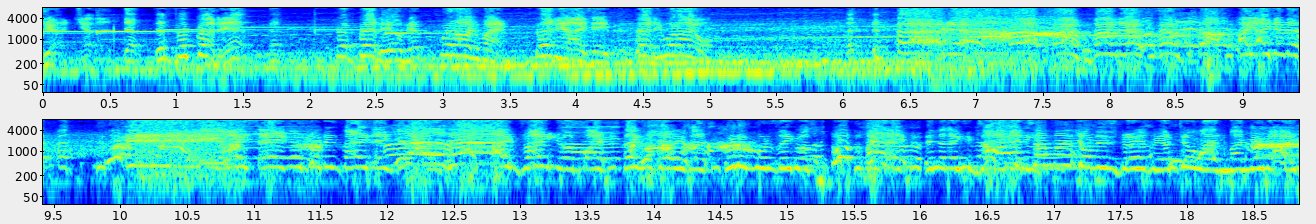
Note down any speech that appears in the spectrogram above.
Yeah, yeah, Bertie, where are you, man? Bertie, I say, Bertie, where are you? Uh, uh, Oh, no! I, I don't know. I say, for to sake, get out of here! I'm trying to find. Thank you, Johnny. We're not going to think about. In the next exam, God crazy. Until then, I'm going to.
